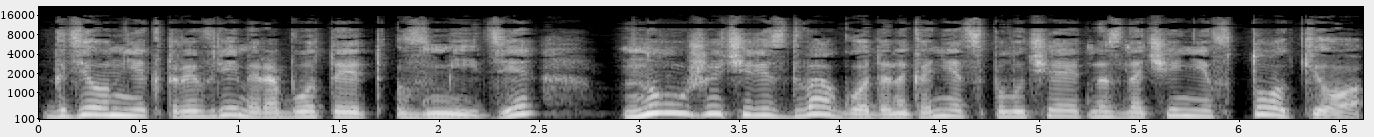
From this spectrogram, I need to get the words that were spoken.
где он некоторое время работает в МИДе, но уже через два года, наконец, получает назначение в Токио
